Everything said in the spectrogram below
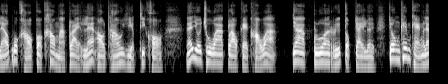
แล้วพวกเขาก็เข้ามาใกล้ และเอาเท้าเหยียบที่คอ และโยชูวกล่าวแก่เขาว่าอย่ากลัวหรือตกใจเลย จงเข้มแข็งและ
